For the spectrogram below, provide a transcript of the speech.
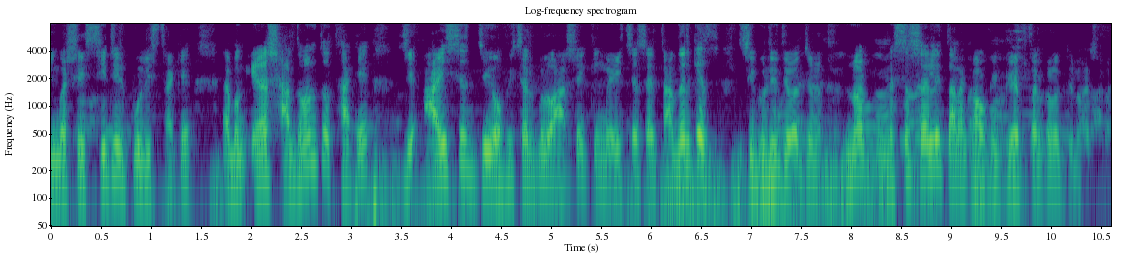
কিংবা সেই সিটির পুলিশ থাকে এবং এরা সাধারণত থাকে যে আইসের যে অফিসারগুলো আসে কিংবা এইচএসআই তাদেরকে সিকিউরিটি দেওয়ার জন্য নট নেসেসারিলি তারা কাউকে গ্রেফতার করার জন্য আসে না।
